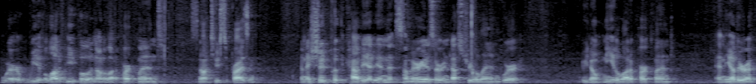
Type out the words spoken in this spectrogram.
where we have a lot of people and not a lot of parkland. It's not too surprising. And I should put the caveat in that some areas are industrial land where we don't need a lot of parkland. And the other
